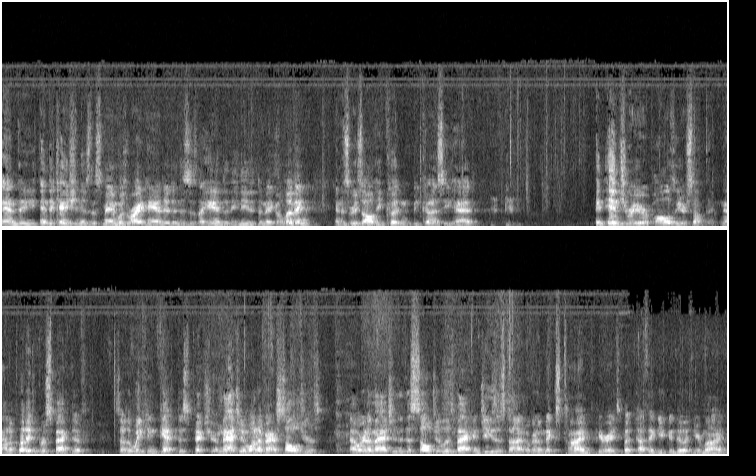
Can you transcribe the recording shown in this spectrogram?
And the indication is this man was right handed, and this is the hand that he needed to make a living. And as a result, he couldn't because he had an injury or a palsy or something. Now, to put it in perspective, so that we can get this picture, imagine one of our soldiers. Now, we're going to imagine that this soldier lives back in Jesus' time. We're going to mix time periods, but I think you can do it in your mind.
